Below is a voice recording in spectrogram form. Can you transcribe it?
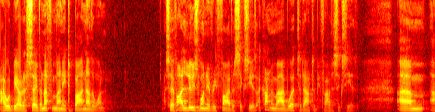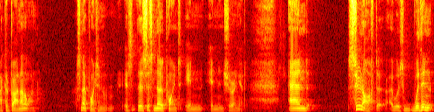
I would be able to save enough money to buy another one So if I lose one every five or six years, I can't remember, I've worked it out to be five or six years, um, I could buy another one. There's no point in, there's just no point in, in insuring it. And soon after, it was within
